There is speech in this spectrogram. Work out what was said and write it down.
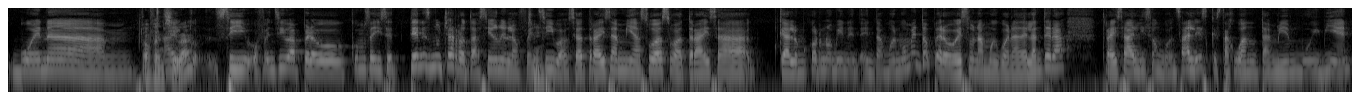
buena... mm, ¿Ofensiva? ay, sí, ofensiva, pero ¿cómo se dice? Tienes mucha rotación en la ofensiva. O sea, traes a Mia Suazo, traes a que a lo mejor no viene en tan buen momento, pero es una muy buena delantera. Traes a Alison González, que está jugando también muy bien.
